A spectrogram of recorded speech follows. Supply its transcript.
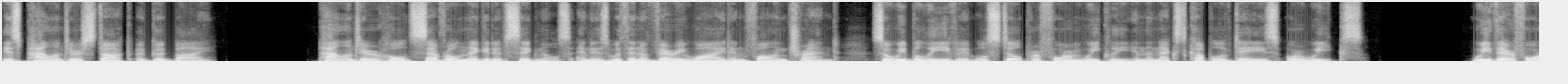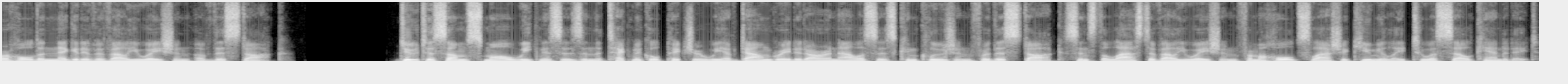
Is Palantir stock a good buy? Palantir holds several negative signals and is within a very wide and falling trend, so we believe it will still perform weakly in the next couple of days or weeks. We therefore hold a negative evaluation of this stock. Due to some small weaknesses in the technical picture we have downgraded our analysis conclusion for this stock since the last evaluation from a hold-slash-accumulate to a sell candidate.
